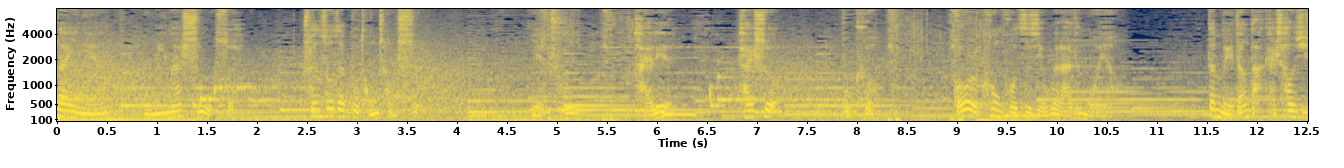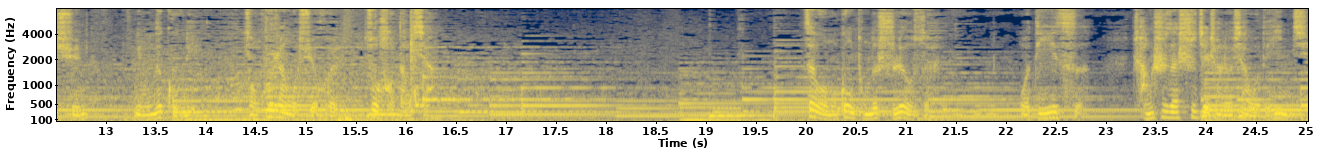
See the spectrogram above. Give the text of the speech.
那一年，我们迎来十五岁，穿梭在不同城市，演出、排练、拍摄、补课，偶尔困惑自己未来的模样，但每当打开超级群，你们的鼓励。总会让我学会做好当下。在我们共同的十六岁，我第一次尝试在世界上留下我的印记。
